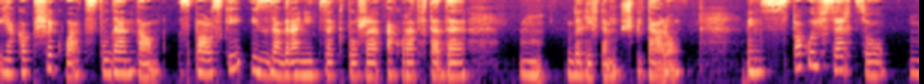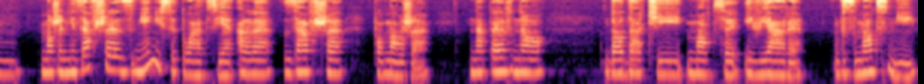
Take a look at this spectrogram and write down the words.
jako przykład studentom z Polski i z zagranicy, którzy akurat wtedy mm, byli w tym szpitalu. Więc spokój w sercu mm, może nie zawsze zmieni sytuację, ale zawsze pomoże. Na pewno doda Ci mocy i wiary, wzmocni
